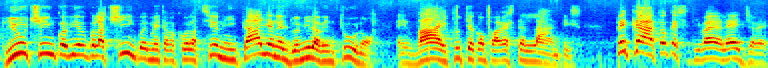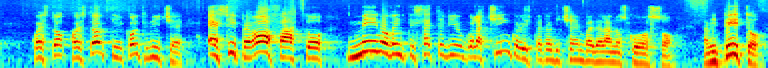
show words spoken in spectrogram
più 5,5 in matricolazione in Italia nel 2021 e vai tutti a comprare Stellantis. Peccato che se ti vai a leggere questo, questo, articolo ti dice, eh sì, però ha fatto meno 27,5 rispetto a dicembre dell'anno scorso. Ripeto,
